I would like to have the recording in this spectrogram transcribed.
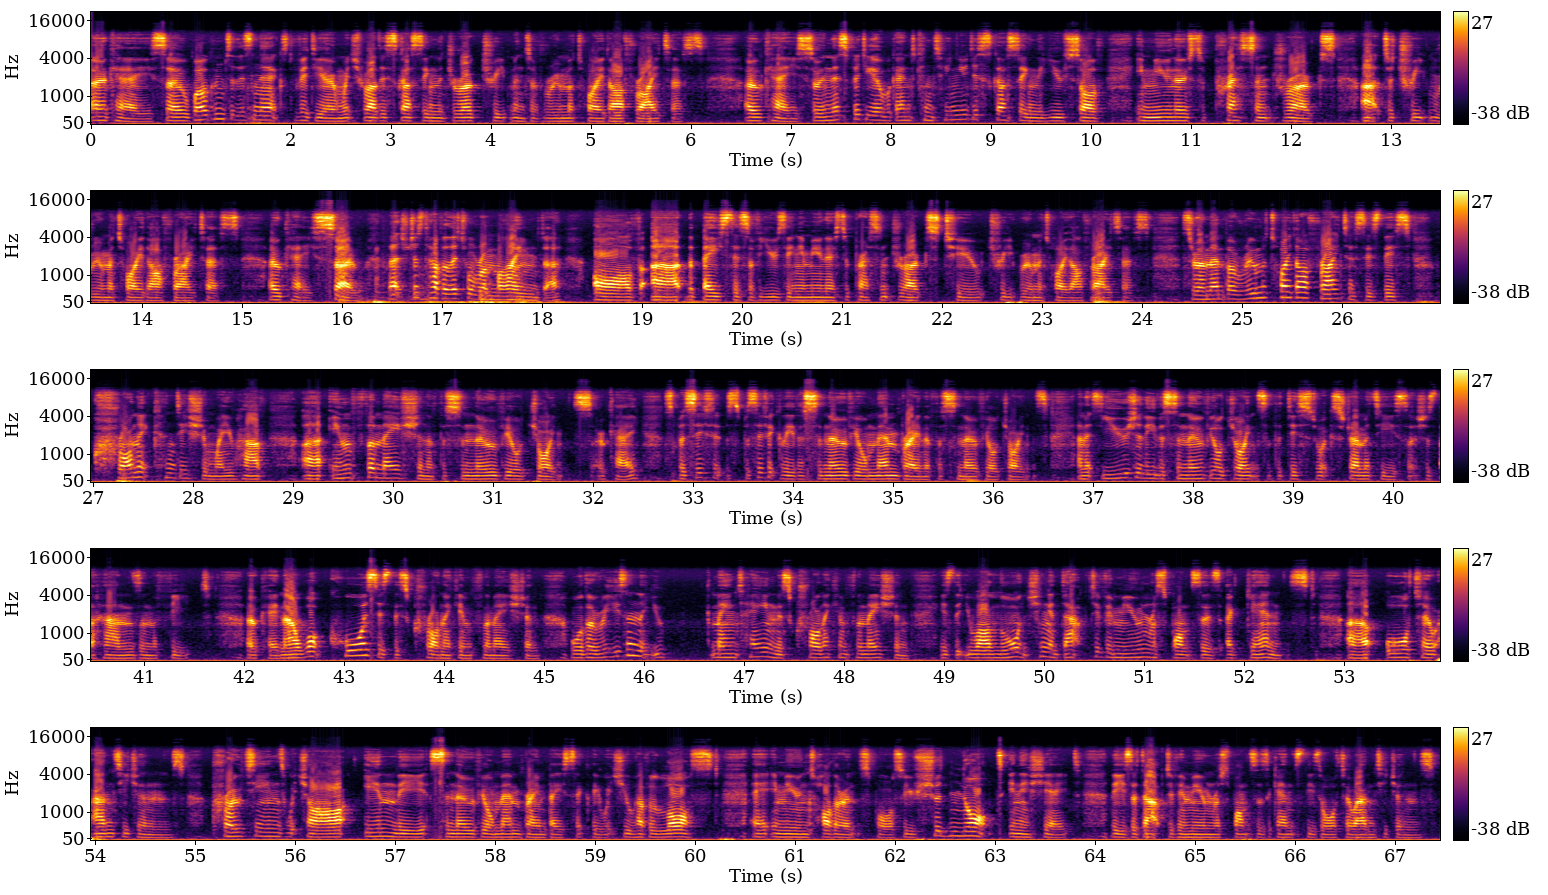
Okay, so welcome to this next video in which we are discussing the drug treatment of rheumatoid arthritis. Okay, so in this video we're going to continue discussing the use of immunosuppressant drugs uh, to treat rheumatoid arthritis. Okay, so let's just have a little reminder of uh, the basis of using immunosuppressant drugs to treat rheumatoid arthritis. So remember, rheumatoid arthritis is this chronic condition where you have uh, inflammation inflammation of the synovial joints, okay? Specific, specifically the synovial membrane of the synovial joints. And it's usually the synovial joints of the distal extremities, such as the hands and the feet. Okay, now what causes this chronic inflammation? Well, the reason that you maintain this chronic inflammation is that you are launching adaptive immune responses against uh, autoantigens, proteins which are in the synovial membrane basically, which you have lost uh, immune tolerance for. So you should not initiate these adaptive immune responses against these autoantigens.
